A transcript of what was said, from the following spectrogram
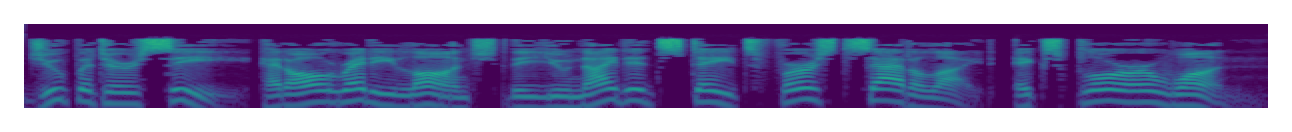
Jupiter C had already launched the United States' first satellite, Explorer 1.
